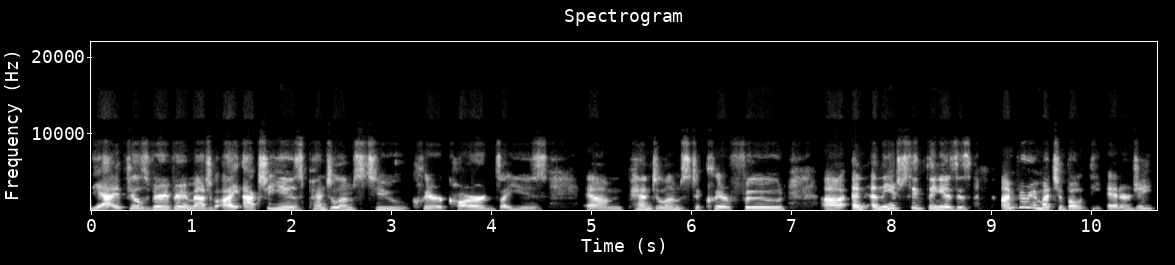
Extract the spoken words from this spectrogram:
yeah, it feels very, very magical. I actually use pendulums to clear cards. I use um, pendulums to clear food. Uh, and and the interesting thing is, is I'm very much about the energy.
